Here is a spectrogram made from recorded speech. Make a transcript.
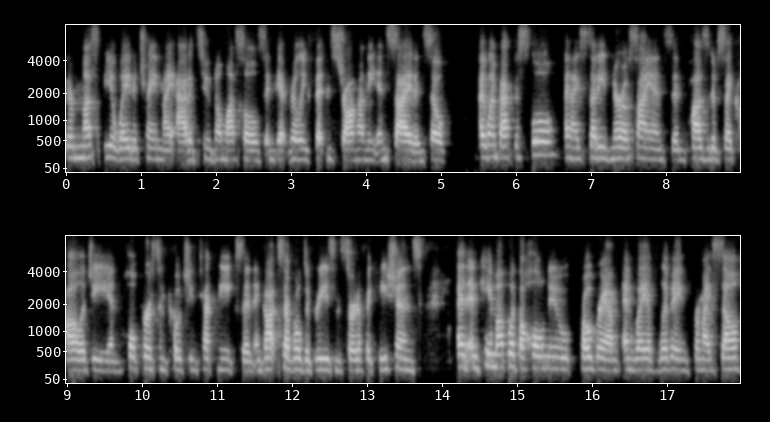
there must be a way to train my attitudinal muscles and get really fit and strong on the inside. And so I went back to school and I studied neuroscience and positive psychology and whole person coaching techniques and, and got several degrees and certifications and, and came up with a whole new program and way of living for myself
